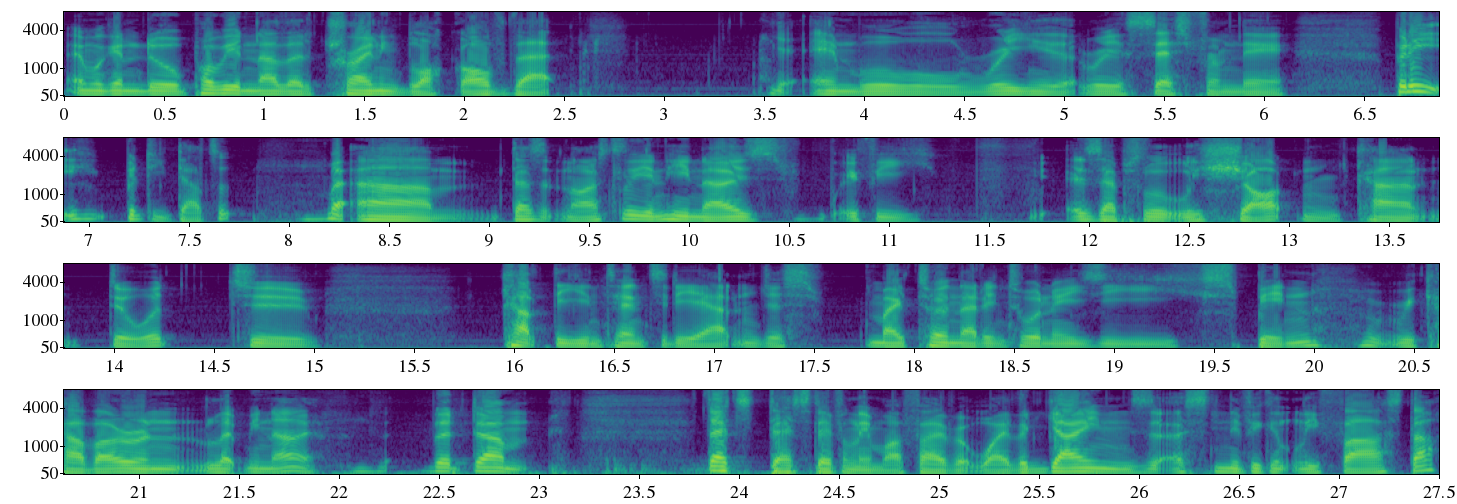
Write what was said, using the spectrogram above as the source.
and we're going to do probably another training block of that, and we'll re reassess from there. But he but he does it, um, does it nicely, and he knows if he is absolutely shot and can't do it to cut the intensity out and just may turn that into an easy spin, recover, and let me know. But um, that's that's definitely my favourite way. The gains are significantly faster.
